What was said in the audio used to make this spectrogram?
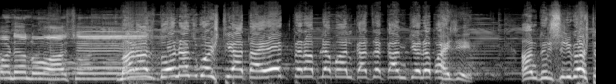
पडलो असे. महाराज दोनच गोष्टी आता. एक तर आपल्या मालकाचं काम केलं पाहिजे. आणि दुसरी गोष्ट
